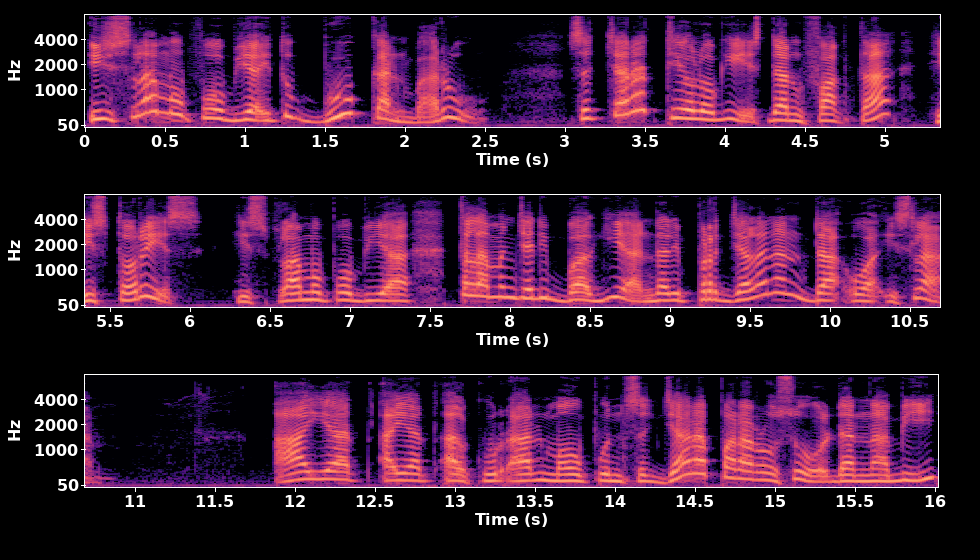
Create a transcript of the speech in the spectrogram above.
Islamofobia itu bukan baru. Secara teologis dan fakta historis, Islamophobia telah menjadi bagian dari perjalanan dakwah Islam. Ayat-ayat Al-Quran maupun sejarah para rasul dan nabi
